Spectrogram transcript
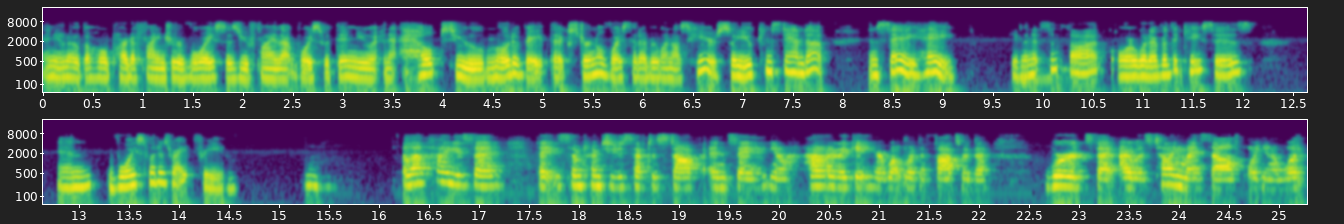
And you know, the whole part of find your voice is you find that voice within you, and it helps you motivate the external voice that everyone else hears. So you can stand up and say, hey, given it some thought, or whatever the case is, and voice what is right for you. Mm-hmm. I love how you said that you, sometimes you just have to stop and say, you know, how did I get here? What were the thoughts or the words that I was telling myself, or you know, what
